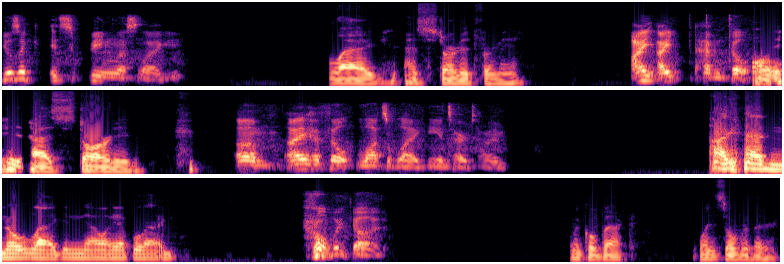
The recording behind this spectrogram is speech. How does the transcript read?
Feels like it's being less laggy. Lag has started for me. I I haven't felt Oh, it has started. um I have felt lots of lag the entire time. I had no lag and now I have lag. Oh my god. I'm gonna go back. What is over there?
